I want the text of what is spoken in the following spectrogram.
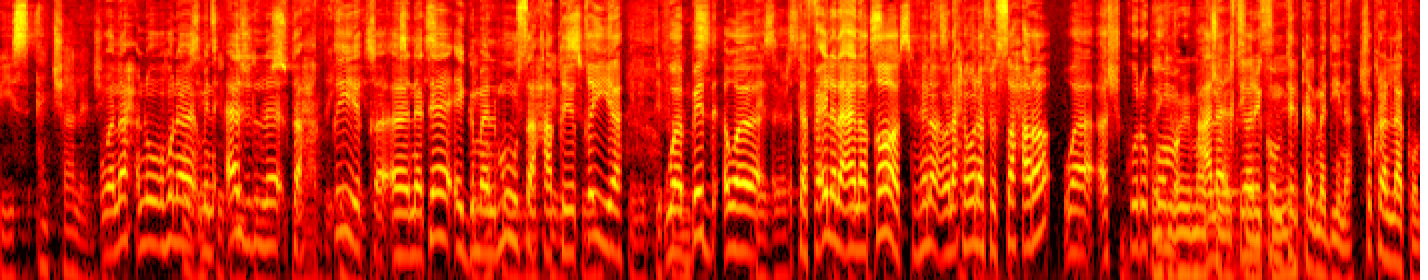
peace and challenging. ونحن هنا من أجل تحقيق آه، نتائج ملموسة حقيقية وبدء وتفعيل العلاقات هنا ونحن هنا في الصحراء وأشكركم على اختياركم. تلك المدينة شكرا لكم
